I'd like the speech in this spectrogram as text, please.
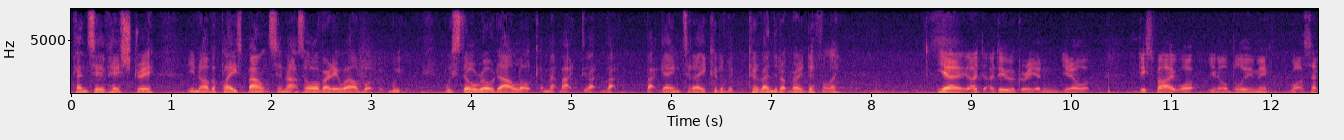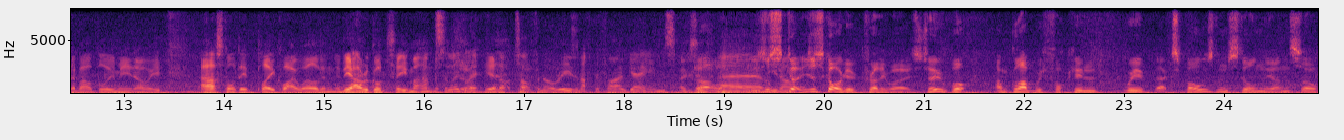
plenty of history. You know the place bouncing. That's all very well, but we we still rode our luck, and that that, that, that game today could have could have ended up very differently. Yeah, I, I do agree, and you know, despite what you know, Bloomy, what I said about Bloomy, you know, he, Arsenal did play quite well, didn't they? They are a good team, aren't they? Absolutely, Yeah. not top for no reason after five games. Exactly. Um, you, just you know. got, you just got to give credit where it's due. But I'm glad we fucking we exposed them still in the end. So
